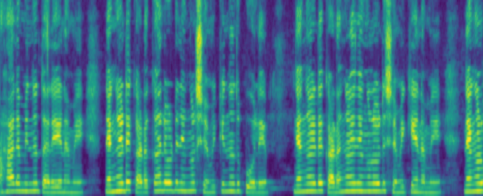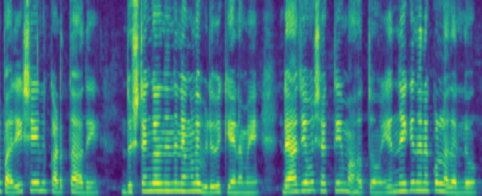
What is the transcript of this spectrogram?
ആഹാരം ഇന്ന് തരയണമേ ഞങ്ങളുടെ കടക്കാരോട് ഞങ്ങൾ ക്ഷമിക്കുന്നത് പോലെ ഞങ്ങളുടെ കടങ്ങളെ ഞങ്ങളോട് ക്ഷമിക്കണമേ ഞങ്ങൾ പരീക്ഷയിൽ കടത്താതെ ദുഷ്ടങ്ങളിൽ നിന്ന് ഞങ്ങളെ വിടുവിക്കണമേ. രാജ്യവും ശക്തിയും മഹത്വവും എന്നേക്ക് നിനക്കുള്ളതല്ലോ.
